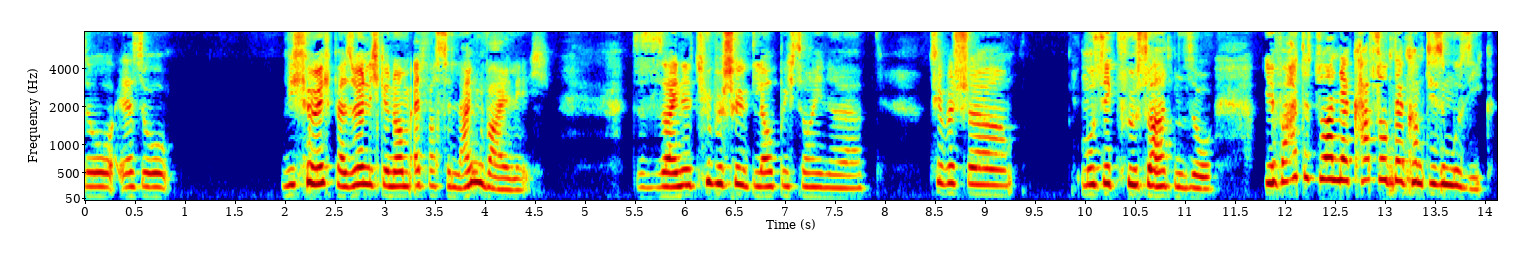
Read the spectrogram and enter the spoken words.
Also er so, wie für mich persönlich genommen, etwas langweilig. Das ist so eine typische, glaube ich, so eine typische Musik für Saaten so. Ihr wartet so an der Kasse und dann kommt diese Musik.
